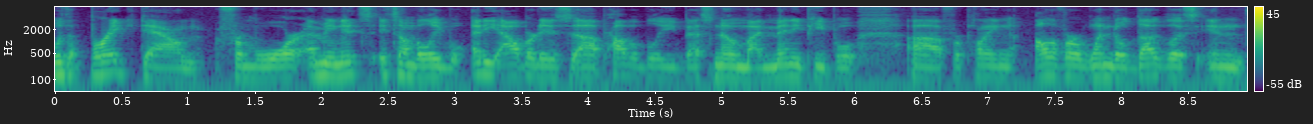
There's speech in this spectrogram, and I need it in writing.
with a breakdown from war. I mean, it's it's unbelievable. Eddie Albert is uh, probably best known by many people uh, for playing Oliver Wendell Douglas in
